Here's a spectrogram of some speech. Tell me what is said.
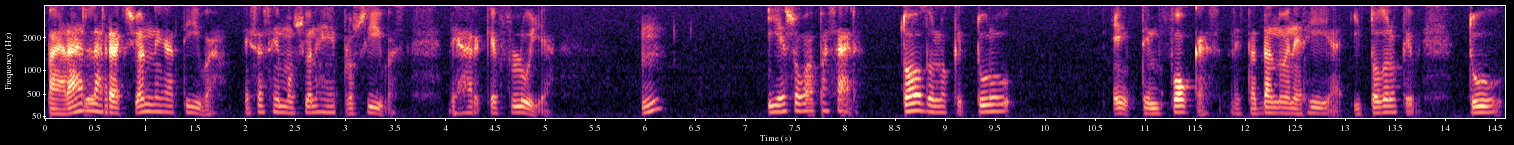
Parar la reacción negativa esas emociones explosivas, dejar que fluya. Y eso va a pasar. Todo lo que tú eh, te enfocas, le estás dando energía y todo lo que tú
